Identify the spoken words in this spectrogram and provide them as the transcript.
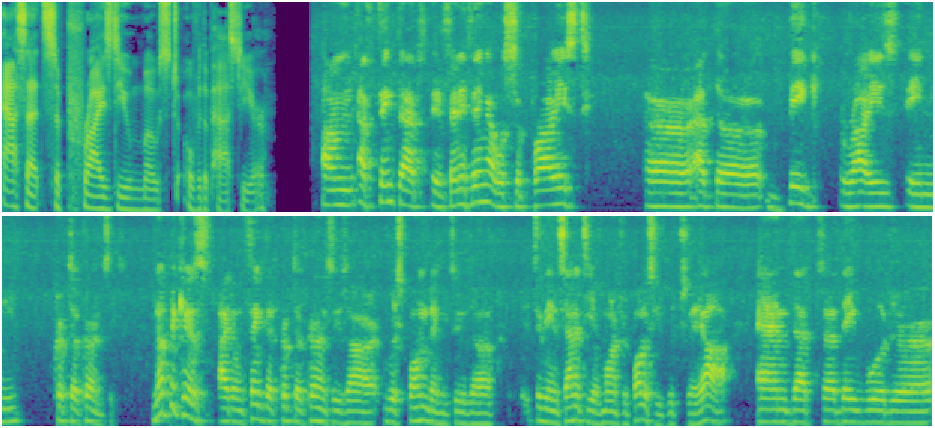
asset surprised you most over the past year? Um, I think that if anything, I was surprised uh, at the big rise in cryptocurrencies. Not because I don't think that cryptocurrencies are responding to the to the insanity of monetary policy, which they are, and that uh, they would uh,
